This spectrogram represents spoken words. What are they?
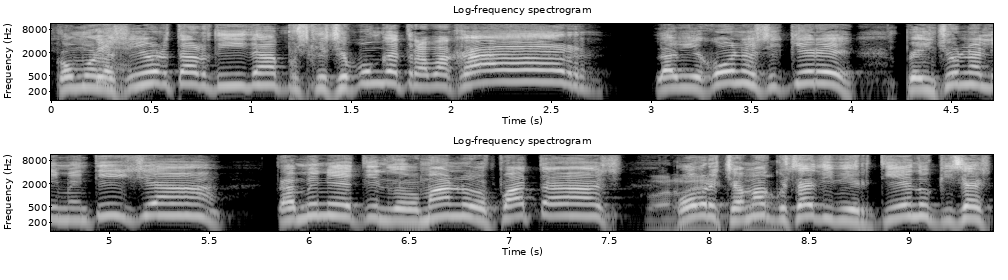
Como la señora Tardida, pues que se ponga a trabajar. La viejona, si quiere, pensión alimenticia. También ella tiene dos manos, dos patas. Pobre chamaco, está divirtiendo, quizás.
